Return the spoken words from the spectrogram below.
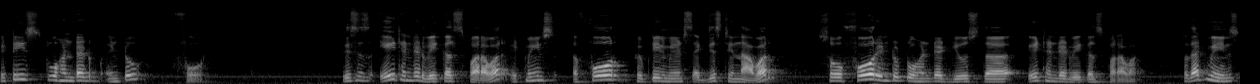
It is 200 into 4. This is 800 vehicles per hour. It means uh, 4 15 minutes exist in an hour. So 4 into 200 gives the 800 vehicles per hour. So that means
